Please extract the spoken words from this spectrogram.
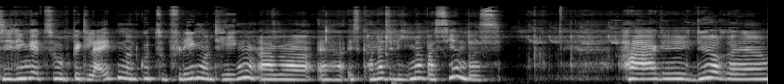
die Dinge zu begleiten und gut zu pflegen und hegen. Aber äh, es kann natürlich immer passieren, dass Hagel, Dürre,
